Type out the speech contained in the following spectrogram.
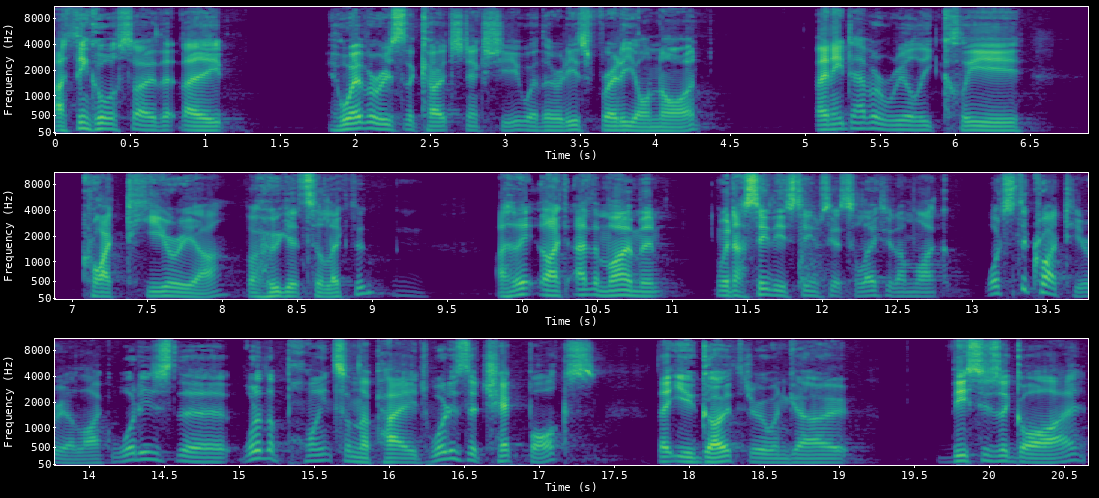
I think also that they, whoever is the coach next year, whether it is Freddie or not, they need to have a really clear criteria for who gets selected. Mm. I think, like at the moment, when I see these teams get selected, I'm like, what's the criteria? Like, what is the what are the points on the page? What is the checkbox that you go through and go, this is a guy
